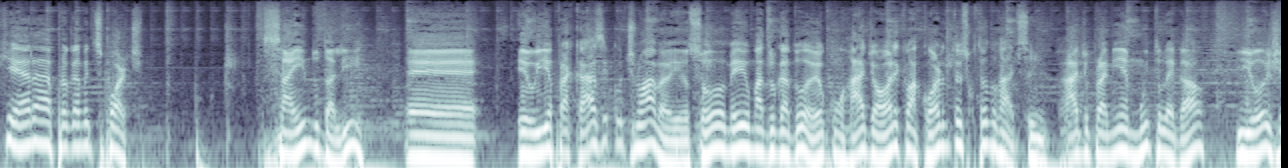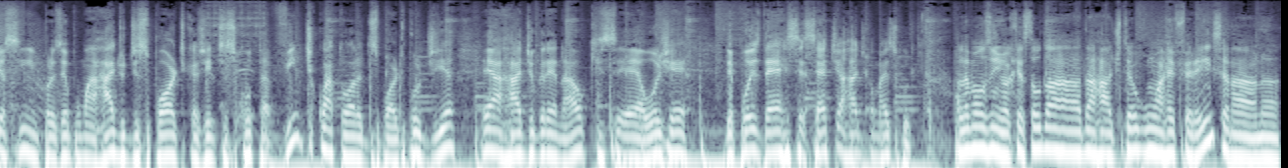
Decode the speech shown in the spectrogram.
que era programa de esporte. Saindo dali, é, eu ia para casa e continuava. Eu sou meio madrugador, eu com rádio, a hora que eu acordo, tô escutando rádio. Sim. Rádio para mim é muito legal e hoje assim, por exemplo, uma rádio de esporte que a gente escuta 24 horas de esporte por dia é a Rádio Grenal, que é hoje é depois da RC7 é a rádio que eu mais escuto. Alemãozinho, a questão da, da rádio, tem alguma referência na, na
